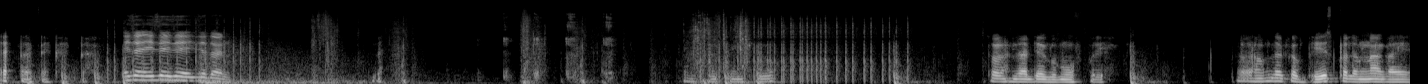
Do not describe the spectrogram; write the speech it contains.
একটা একটা একটা একটা এই যে এই যে এই যে এই যে দেন থ্যাংক ইউ তো রাডিও গো মুভ করি আর আমরা একটা ভেজ পেলাম না গায়ে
